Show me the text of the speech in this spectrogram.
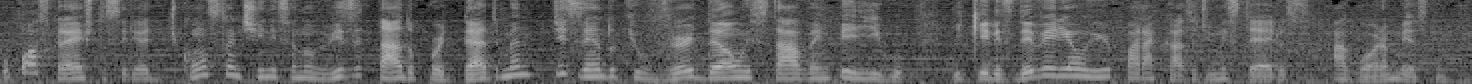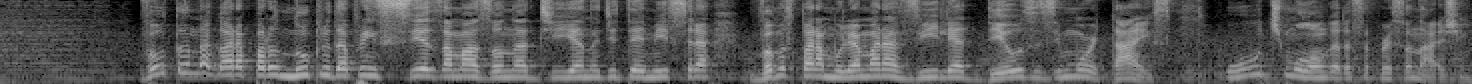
O pós-crédito seria de Constantine sendo visitado por Deadman, dizendo que o Verdão estava em perigo e que eles deveriam ir para a Casa de Mistérios agora mesmo. Voltando agora para o núcleo da princesa amazona Diana de Temícera, vamos para Mulher Maravilha, Deuses Imortais, o último longa dessa personagem.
